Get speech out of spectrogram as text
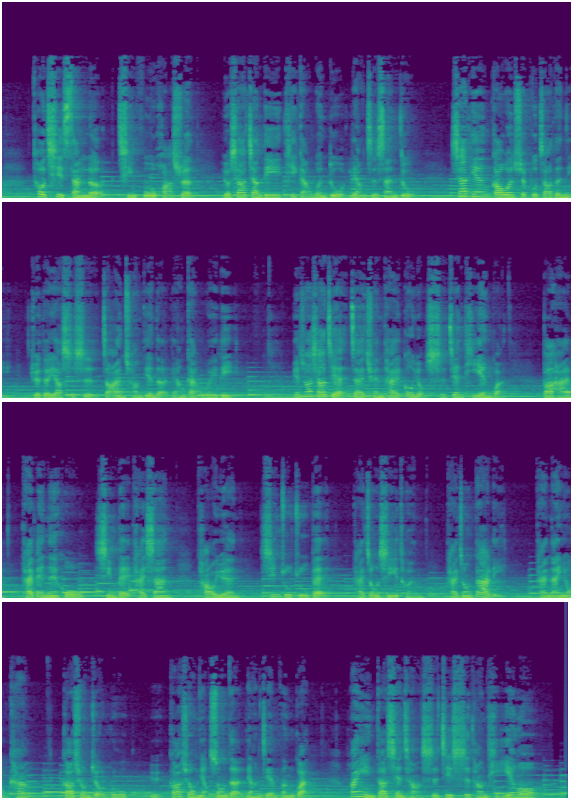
透气散热，亲肤滑顺，有效降低体感温度两至三度。夏天高温睡不着的你，绝对要试试早安床垫的凉感威力。棉床小姐在全台共有十间体验馆，包含台北内湖、新北泰山、桃园、新竹竹北、台中西屯、台中大里。台南永康、高雄九如与高雄鸟松的两间分馆，欢迎到现场实际试躺体验哦。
